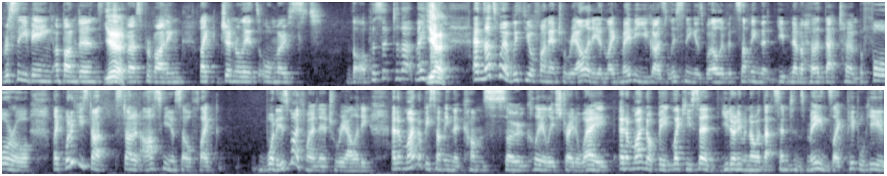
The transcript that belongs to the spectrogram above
Receiving abundance, the Yeah. universe providing, like generally it's almost the opposite to that, maybe. Yeah. And that's where, with your financial reality, and like maybe you guys listening as well, if it's something that you've never heard that term before, or like, what if you start started asking yourself, like, what is my financial reality? And it might not be something that comes so clearly straight away, and it might not be like you said, you don't even know what that sentence means. Like people hear,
